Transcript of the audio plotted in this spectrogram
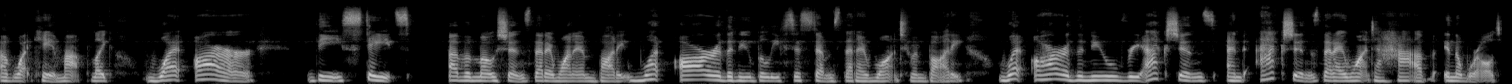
of what came up. Like, what are the states of emotions that I want to embody? What are the new belief systems that I want to embody? What are the new reactions and actions that I want to have in the world?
